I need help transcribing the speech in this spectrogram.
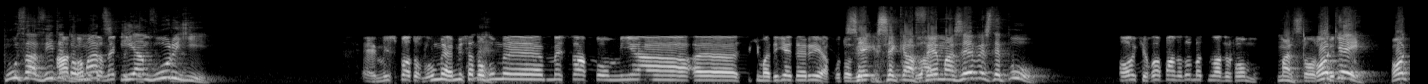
πού θα δείτε Α, το νόμιζα ματς με οι έκλεισες. Αμβούργοι; Εμείς που θα το δούμε, εμείς θα το Ναι. δούμε μέσα από μια ε, στοιχηματική εταιρεία που το Σε, δείχνει. σε καφέ Live. μαζεύεστε πού; Όχι, εγώ πάω να το δω με τον αδερφό μου. Μάλιστα. Το Οκ, σπίτι οκ.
